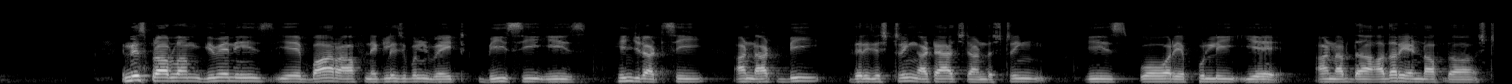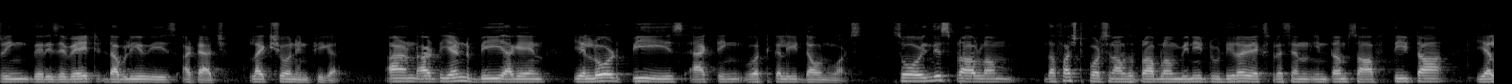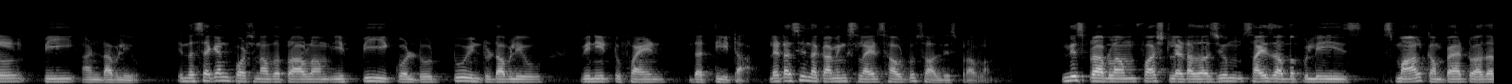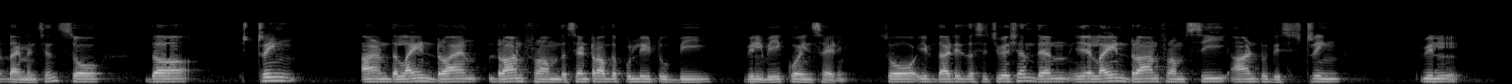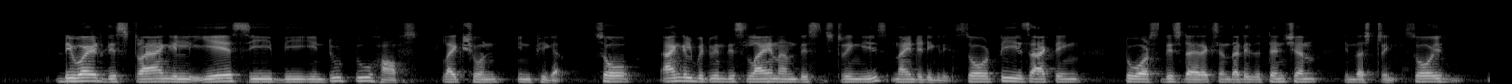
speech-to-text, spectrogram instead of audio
In this problem, given is a bar of negligible weight BC is hinged at C and at B there is a string attached and the string is over a pulley A and at the other end of the string there is a weight W is attached like shown in figure and at end B again a load P is acting vertically downwards. So in this problem the first portion of the problem we need to derive expression in terms of theta, L, P and W. In the second portion of the problem if P equal to 2 into W we need to find the theta. Let us see in the coming slides how to solve this problem. In this problem, first let us assume size of the pulley is small compared to other dimensions. So the string and the line drawn, drawn from the center of the pulley to B will be coinciding. So if that is the situation, then a line drawn from C onto this string will divide this triangle ACB into two halves like shown in figure. So angle between this line and this string is 90 degrees. So T is acting towards this direction that is the tension in the string. So if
